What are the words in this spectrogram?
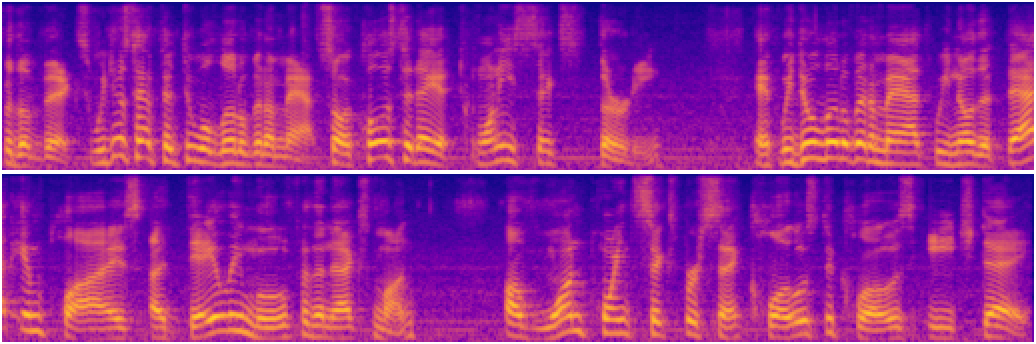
for the VIX. We just have to do a little bit of math. So it closed today at 2630. If we do a little bit of math, we know that that implies a daily move for the next month of 1.6% close to close each day.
